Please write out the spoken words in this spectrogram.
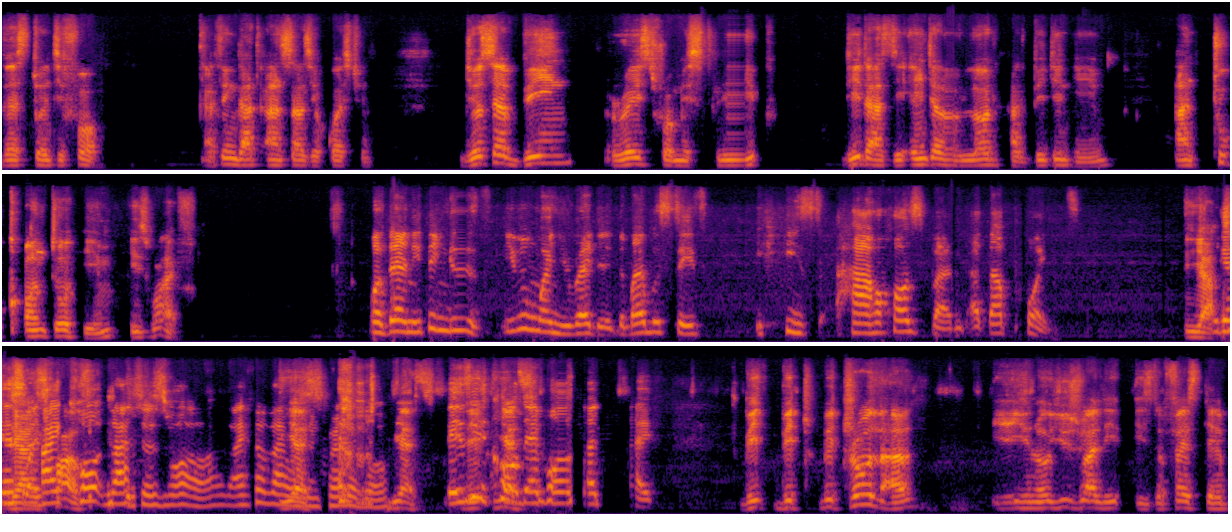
Verse 24. I think that answers your question. Joseph, being raised from his sleep, did as the angel of the Lord had bidden him, and took unto him his wife. Well, then the thing is, even when you read it, the Bible says he's her husband at that point. Yeah, Yes, their I caught that as well. I thought that Yes. was incredible. Yes. Basically, They- call yes. them husband wife. Be- bet- betrothal, you know, usually is the first step,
